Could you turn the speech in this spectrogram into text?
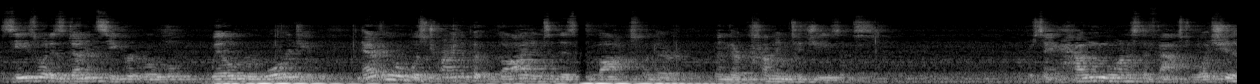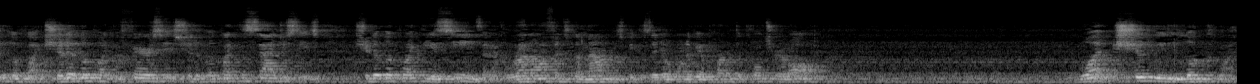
sees what is done in secret will, will reward you. Everyone was trying to put God into this box when they're when they're coming to Jesus. They're saying, How do you want us to fast? What should it look like? Should it look like the Pharisees? Should it look like the Sadducees? Should it look like the Essenes that have run off into the mountains because they don't want to be a part of the culture at all? What should we look like?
